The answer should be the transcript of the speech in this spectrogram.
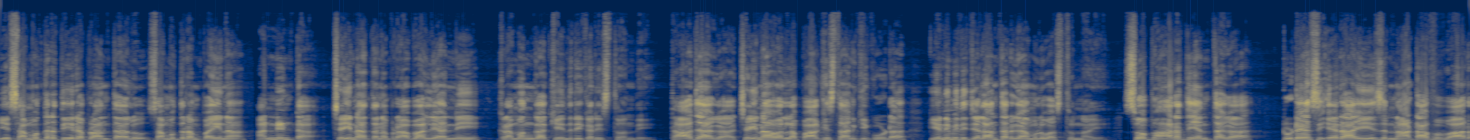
ఈ సముద్ర తీర ప్రాంతాలు సముద్రం పైన అన్నింట చైనా తన ప్రాబల్యాన్ని క్రమంగా కేంద్రీకరిస్తోంది. తాజాగా చైనా వల్ల పాకిస్తాన్కి కూడా ఎనిమిది జలాంతర్గాములు వస్తున్నాయి. సో భారత్ ఎంతగా టుడేస్ ఎరా ఈజ్ నాట్ ఆఫ్ వార్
